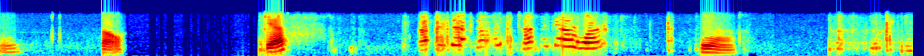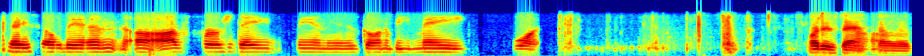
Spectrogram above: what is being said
Mhm. So, yes, I think that I think that'll work. Yeah. okay. So then, uh, our first day then is going to be May what? What is that? Uh, The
